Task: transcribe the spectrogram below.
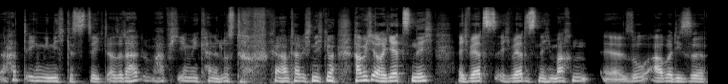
hat irgendwie nicht gestickt. Also da habe ich irgendwie keine Lust drauf gehabt, habe ich nicht gemacht, habe ich auch jetzt nicht. Ich werde es ich werde es nicht machen äh, so, aber diese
